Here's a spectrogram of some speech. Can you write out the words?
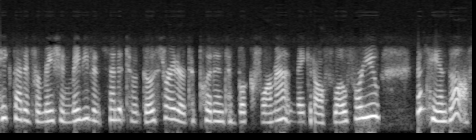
take that information, maybe even send it to a ghostwriter to put into book format and make it all flow for you, that's hands off.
